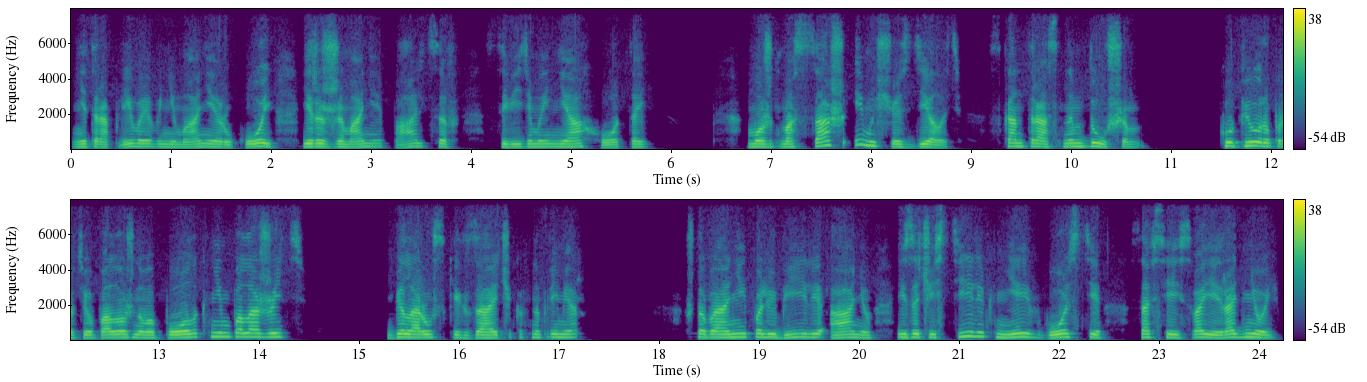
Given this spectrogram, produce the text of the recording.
неторопливое внимание рукой и разжимание пальцев с видимой неохотой. Может, массаж им еще сделать с контрастным душем, купюру противоположного пола к ним положить, белорусских зайчиков, например, чтобы они полюбили Аню и зачастили к ней в гости со всей своей роднёй.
